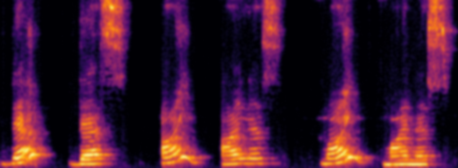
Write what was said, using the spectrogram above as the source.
Der, des, ein, eines, mein, meines.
